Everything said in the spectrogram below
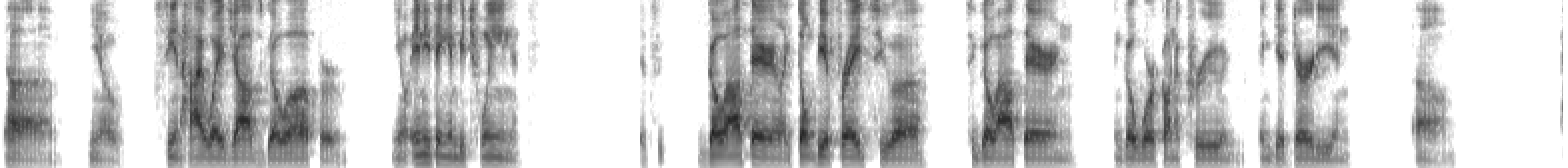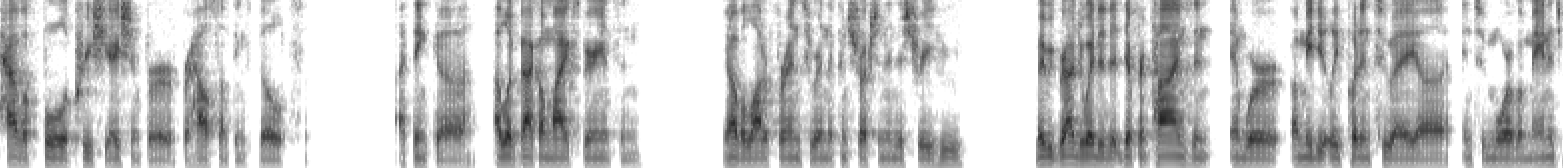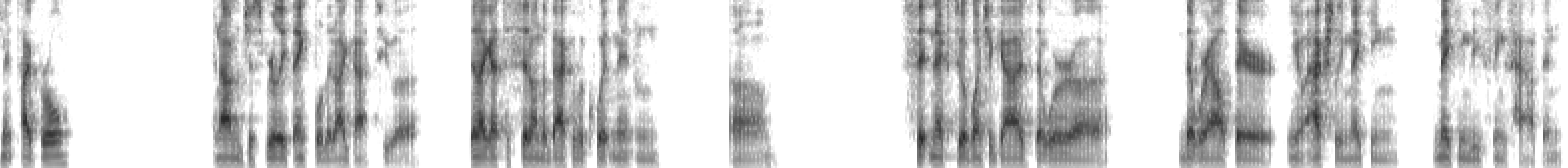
uh, you know seeing highway jobs go up or you know anything in between it's it's go out there like don't be afraid to uh to go out there and and go work on a crew and, and get dirty and um have a full appreciation for for how something's built i think uh i look back on my experience and you know, i have a lot of friends who are in the construction industry who maybe graduated at different times and and were immediately put into a uh, into more of a management type role. And I'm just really thankful that I got to uh, that I got to sit on the back of equipment and um, sit next to a bunch of guys that were uh, that were out there, you know, actually making making these things happen.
